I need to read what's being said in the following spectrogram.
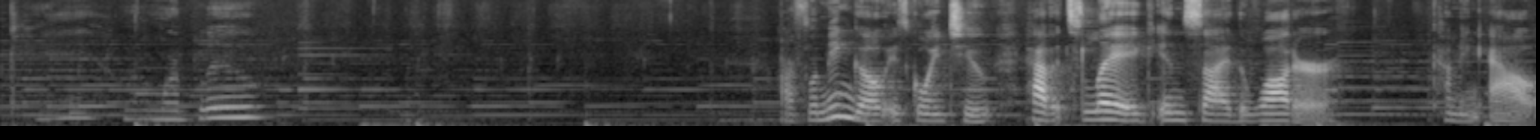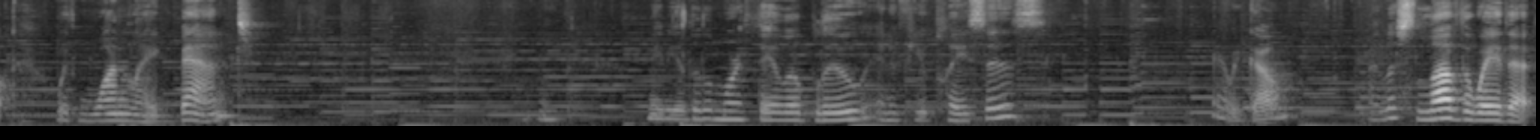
Okay, a little more blue. Our flamingo is going to have its leg inside the water coming out with one leg bent maybe a little more phthalo blue in a few places. There we go. I just love the way that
